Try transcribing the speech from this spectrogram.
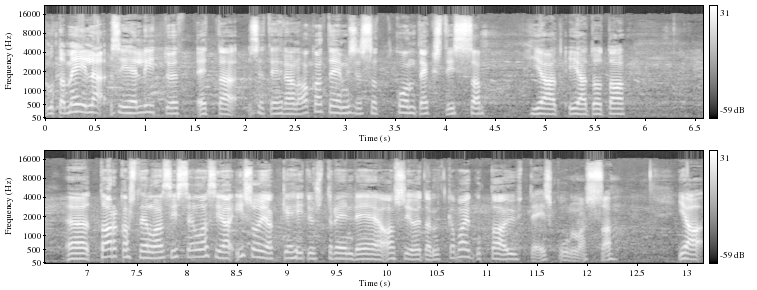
Mutta meillä siihen liittyy, että se tehdään akateemisessa kontekstissa ja, ja tota, tarkastellaan siis sellaisia isoja kehitystrendejä ja asioita, mitkä vaikuttaa yhteiskunnassa – ja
